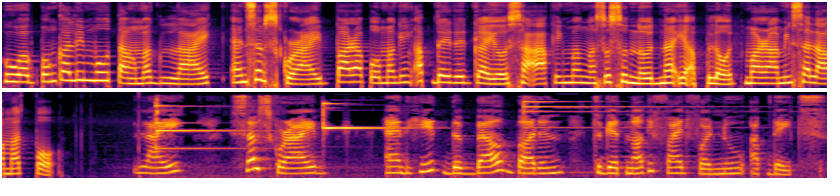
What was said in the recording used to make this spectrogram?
Huwag pong kalimutang mag-like and subscribe para po maging updated kayo sa aking mga susunod na i-upload. Maraming salamat po like, subscribe, and hit the bell button to get notified for new updates.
